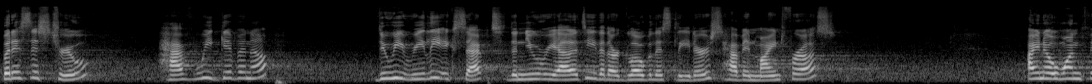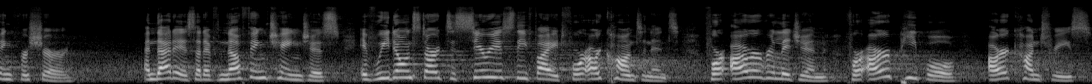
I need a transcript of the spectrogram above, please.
But is this true? Have we given up? Do we really accept the new reality that our globalist leaders have in mind for us? I know one thing for sure, and that is that if nothing changes, if we don't start to seriously fight for our continent, for our religion, for our people, our countries,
